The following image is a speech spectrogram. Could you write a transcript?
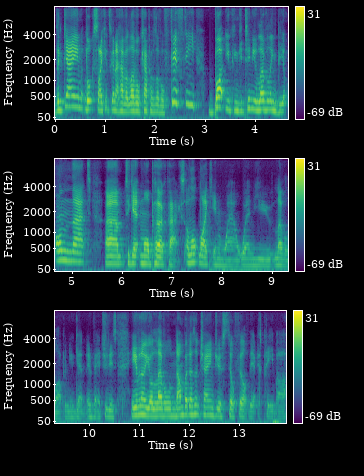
the game looks like it's going to have a level cap of level 50, but you can continue leveling beyond that um, to get more perk packs. A lot like in WoW, when you level up and you get advantages. Even though your level number doesn't change, you still fill up the XP bar.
